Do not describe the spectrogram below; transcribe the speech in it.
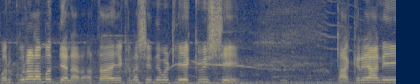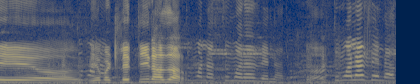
पण कुणाला मत देणार? आता एकनाथ शिंदे म्हटले एकवीसशे. ठाकरे आणि अं, हे म्हटले तीन हजार. तुम्हाला तुम्हाला देणार. तुम्हालाच देणार.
